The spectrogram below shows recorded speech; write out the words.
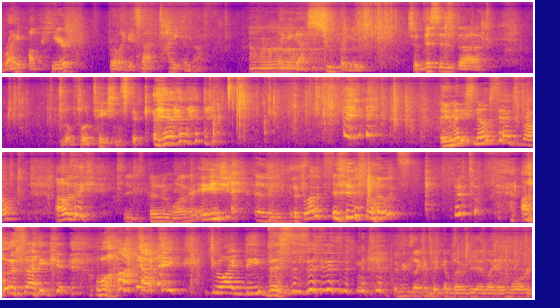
right up here, bro. Like it's not tight enough. Like it got ah. super loose. So this is the little flotation stick. it makes no sense, bro. I was like, So you just put it in water and it then it floats. it floats. I was like, why do I need this? It looks like a Nickelodeon, like a award.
